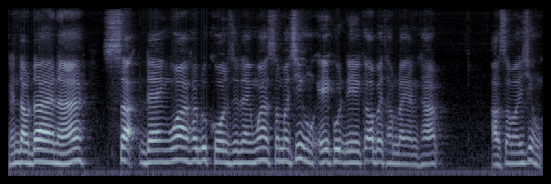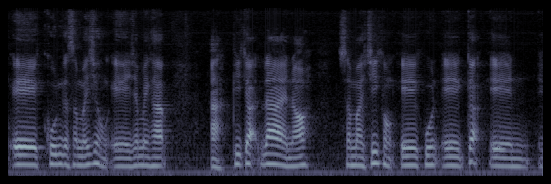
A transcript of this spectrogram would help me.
งั้นเราได้นะ แสดงว่าครับทุกคนแสดงว่าสมาชิกของ A คูณ A ก็เอาไปทำอะไรกันครับ เอาสมาชิกของ A คูณกับสมาชิกของ A ใช่ไหมครับ อะ พี่ก็ได้เนาะ สมาชิกของ A คูณ A ก็ n a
